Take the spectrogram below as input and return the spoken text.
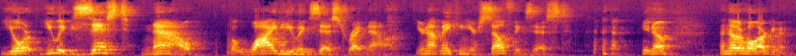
you exist now, but why do you exist right now? You're not making yourself exist. you know, another whole argument.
